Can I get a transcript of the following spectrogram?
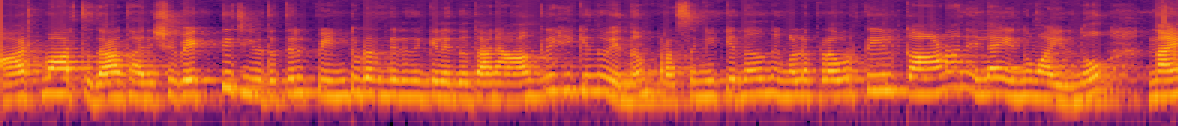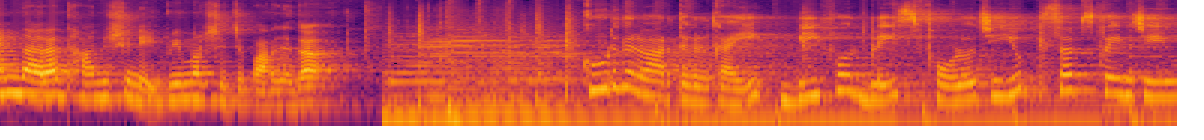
ആത്മാർത്ഥത ധനുഷ് വ്യക്തി ജീവിതത്തിൽ പിന്തുടർന്നിരുന്നെങ്കിൽ എന്ന് താൻ ആഗ്രഹിക്കുന്നുവെന്നും പ്രസംഗിക്കുന്നത് നിങ്ങളുടെ പ്രവൃത്തിയിൽ കാണാനില്ല എന്നുമായിരുന്നു നയൻതാര ധനുഷിനെ വിമർശിച്ചു പറഞ്ഞത്. കൂടുതൽ വാർത്തകൾക്കായി ബി ഫോർ ബ്ലേസ് ഫോളോ ചെയ്യൂ സബ്സ്ക്രൈബ് ചെയ്യൂ.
